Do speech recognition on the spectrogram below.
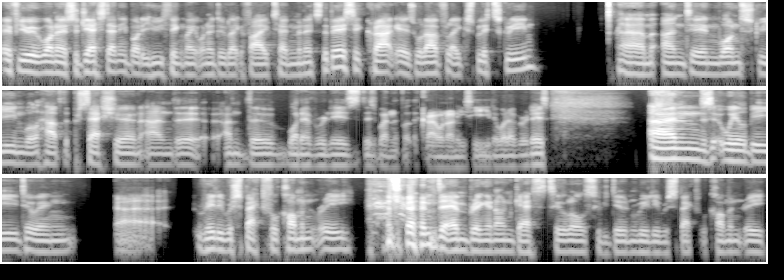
if you want to suggest anybody who you think might want to do like five ten minutes, the basic crack is we'll have like split screen. Um, and in one screen we'll have the procession and the and the whatever it is, there's when they put the crown on his head or whatever it is. And we'll be doing uh, really respectful commentary and then bringing on guests who will also be doing really respectful commentary.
